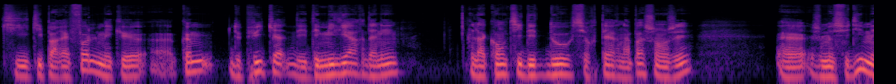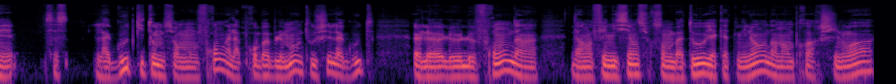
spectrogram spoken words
qui, qui paraît folle, mais que euh, comme depuis des, milliards d'années, la quantité d'eau sur Terre n'a pas changé, euh, je me suis dit, mais la goutte qui tombe sur mon front, elle a probablement touché la goutte, euh, le, le, le, front d'un, d'un Phénicien sur son bateau il y a 4000 ans, d'un empereur chinois.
